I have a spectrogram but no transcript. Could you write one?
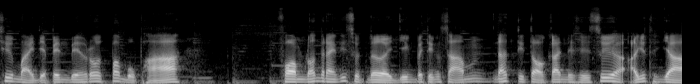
ชื่อใหม่เดี๋ยวเป็นเบโรดป้อมบุภาฟอร์มร้อนแรงที่สุดเลย ยิงไปถึง 3 นัดติดต่อกันในสีเสื้ออยุธยา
